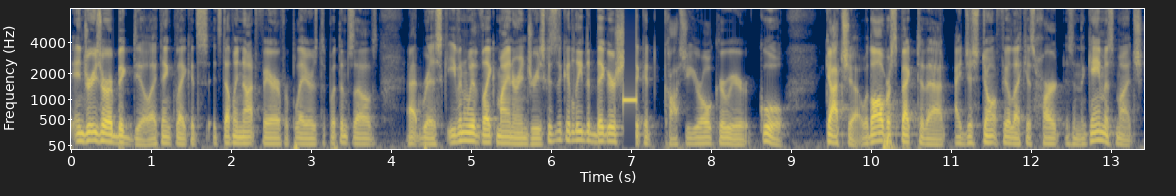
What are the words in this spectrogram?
Injuries are a big deal. I think like it's it's definitely not fair for players to put themselves at risk, even with like minor injuries, because it could lead to bigger shit. It could cost you your whole career. Cool, gotcha. With all respect to that, I just don't feel like his heart is in the game as much.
